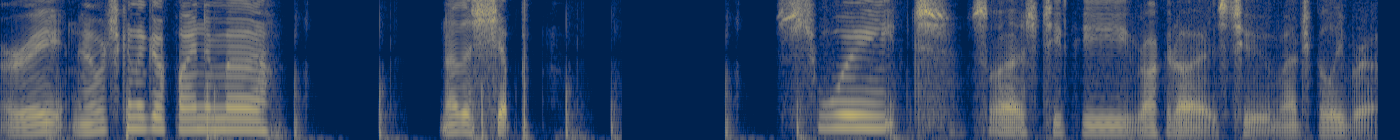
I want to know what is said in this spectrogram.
Alright, now we're just gonna go find him uh another ship. Sweet slash TP Rocketeyes to Magical Libra.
